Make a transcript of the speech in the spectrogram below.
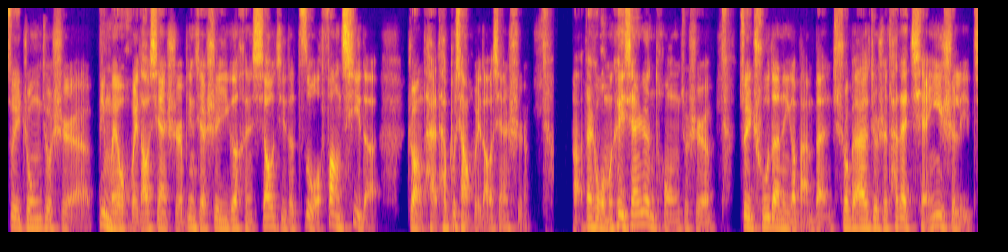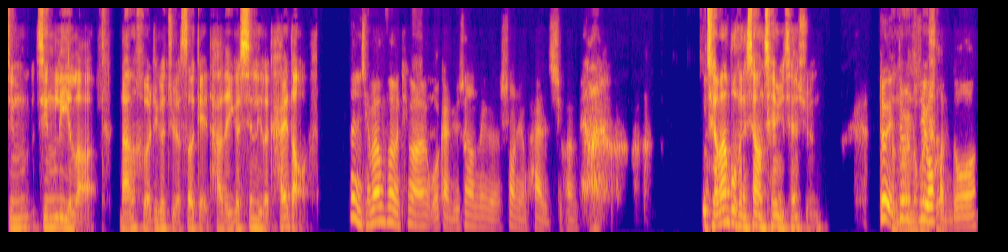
最终就是并没有回到现实，并且是一个很消极的自我放弃的状态，他不想回到现实。啊，但是我们可以先认同，就是最初的那个版本，说白了就是他在潜意识里经经历了南河这个角色给他的一个心理的开导。那你前半部分听完，我感觉像那个少年派的奇幻片。前半部分像《千与千寻》，对，就是有很多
